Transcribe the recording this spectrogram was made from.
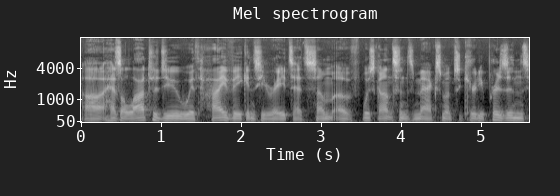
uh, has a lot to do with high vacancy rates at some of Wisconsin's maximum security prisons.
